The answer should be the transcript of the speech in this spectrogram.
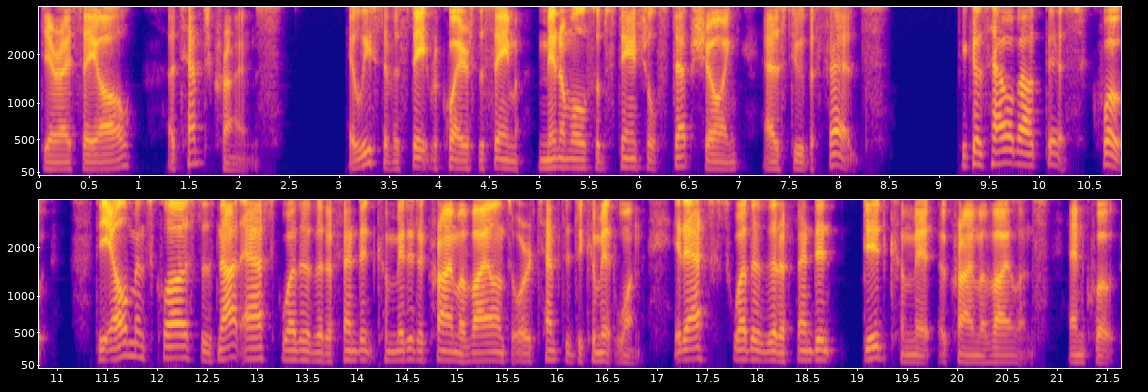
dare I say all, attempt crimes at least if a state requires the same minimal substantial step showing as do the feds. Because how about this? Quote, the Elements Clause does not ask whether the defendant committed a crime of violence or attempted to commit one. It asks whether the defendant did commit a crime of violence. End quote.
